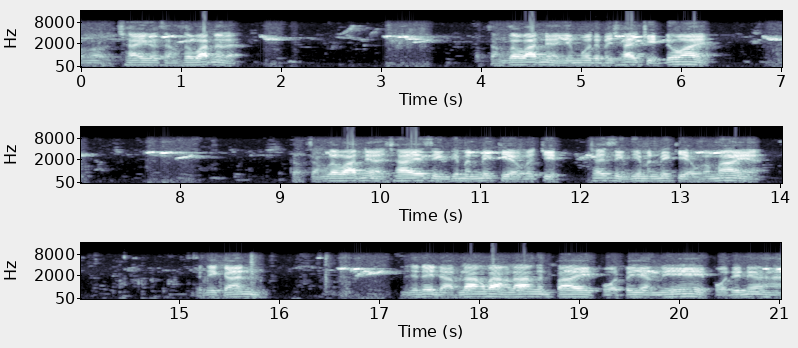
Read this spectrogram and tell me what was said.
แล้วก็ใช้กับสังสวัสดนั่นแหละกับสังสวัสดเนี่ยยังมัวแต่ไปใช้จิตด้วยกับสังสวัสดเนี่ย ใช้สิ่งที่มันไม่เกี่ยวกับจิต ใช้สิ่งที่มันไม่เกี่ยวกับไม่อะจะได้กัน มันจะได้ดับล้างว่างล้างกันไปโปรดไปอย่างนี้โปรดในเนื้อหา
